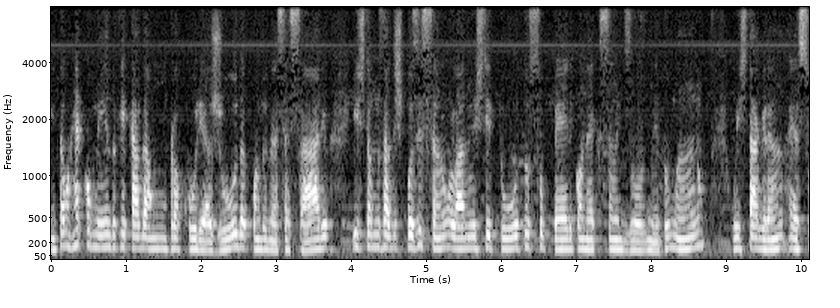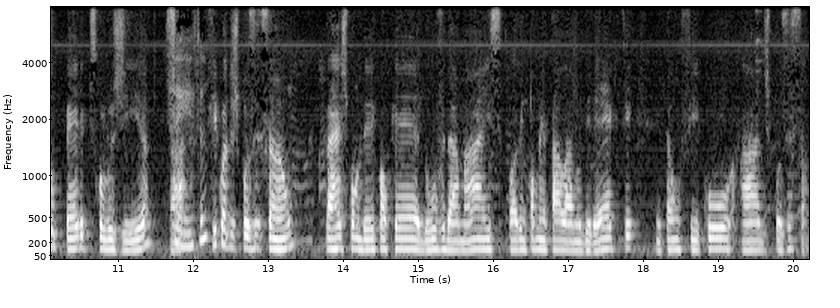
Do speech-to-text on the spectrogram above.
Então, recomendo que cada um procure ajuda quando necessário. Estamos à disposição lá no Instituto Supere Conexão e Desenvolvimento Humano. O Instagram é Supere Psicologia. Tá? Certo. Fico à disposição para responder qualquer dúvida a mais. Podem comentar lá no direct. Então, fico à disposição.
